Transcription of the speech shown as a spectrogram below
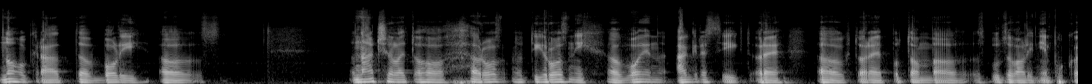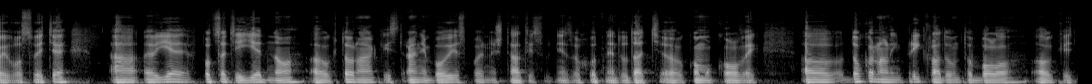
mnohokrát boli na čele toho, tých rôznych vojen, agresí, ktoré, ktoré potom zbudzovali nepokoj vo svete. A je v podstate jedno, kto na akej strane bojuje. Spojené štáty sú dnes ochotné dodať komukolvek Dokonalým príkladom to bolo, keď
